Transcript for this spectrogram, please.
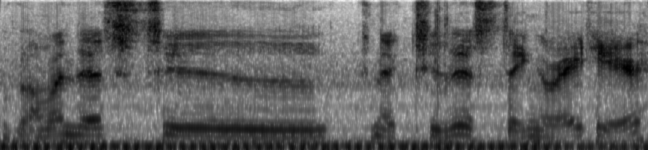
We're to run this to connect to this thing right here.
